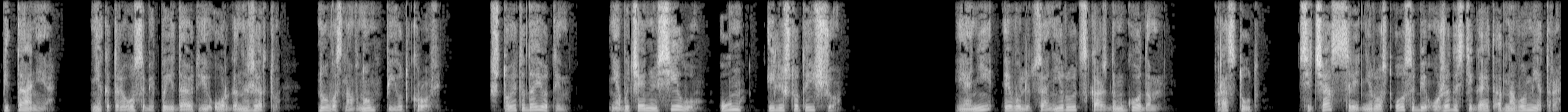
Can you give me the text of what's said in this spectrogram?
питания. Некоторые особи поедают и органы жертв, но в основном пьют кровь. Что это дает им? Необычайную силу, ум или что-то еще? И они эволюционируют с каждым годом. Растут. Сейчас средний рост особи уже достигает одного метра.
